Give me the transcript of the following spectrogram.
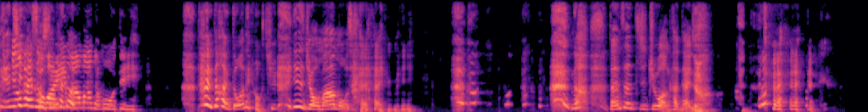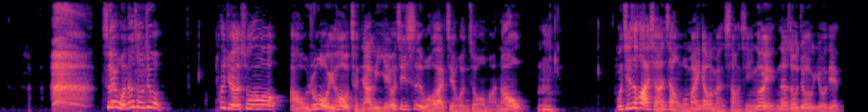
年轻开始怀疑妈妈的目的，对，到底多扭曲，一直觉得我妈谋财害命。那蓝色蜘蛛网看太多，对。所以我那时候就会觉得说啊，如果我以后成家立业，尤其是我后来结婚之后嘛，然后我其实后来想一想，我妈应该会蛮伤心，因为那时候就有点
